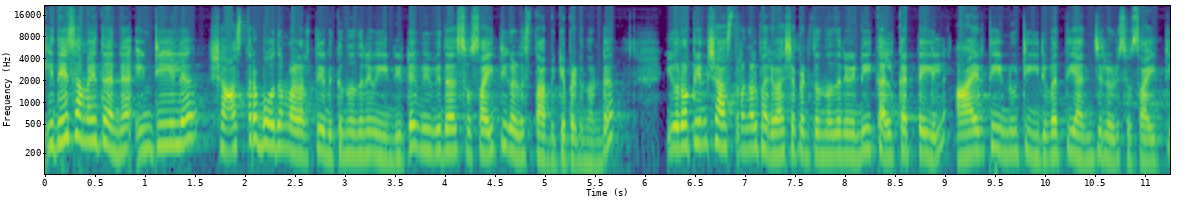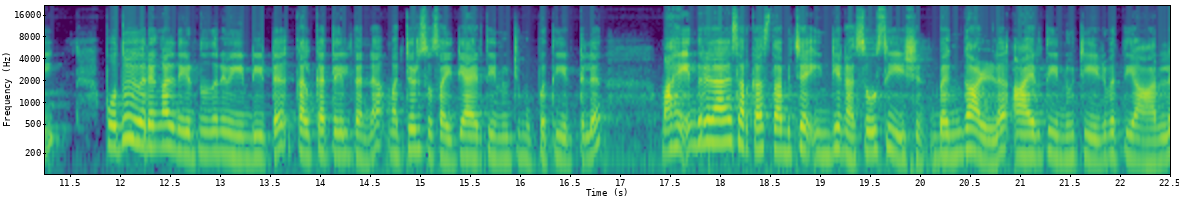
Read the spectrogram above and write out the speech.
ഇതേ സമയത്ത് തന്നെ ഇന്ത്യയിൽ ശാസ്ത്രബോധം വളർത്തിയെടുക്കുന്നതിന് വേണ്ടിയിട്ട് വിവിധ സൊസൈറ്റികൾ സ്ഥാപിക്കപ്പെടുന്നുണ്ട്. യൂറോപ്യൻ ശാസ്ത്രങ്ങൾ പരിഭാഷപ്പെടുത്തുന്നതിന് വേണ്ടി കൽക്കട്ടയിൽ ആയിരത്തി എണ്ണൂറ്റി ഇരുപത്തി അഞ്ചിലൊരു സൊസൈറ്റി പൊതുവിവരങ്ങൾ നേടുന്നതിന് വേണ്ടിയിട്ട് കൽക്കട്ടയിൽ തന്നെ മറ്റൊരു സൊസൈറ്റി ആയിരത്തി എണ്ണൂറ്റി മുപ്പത്തി എട്ടിൽ മഹേന്ദ്രലാൽ സർക്കാർ സ്ഥാപിച്ച ഇന്ത്യൻ അസോസിയേഷൻ ബംഗാളിൽ ആയിരത്തി എണ്ണൂറ്റി എഴുപത്തി ആറിൽ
